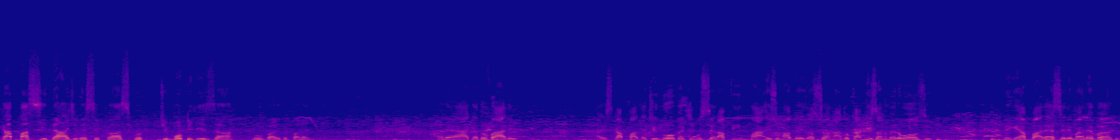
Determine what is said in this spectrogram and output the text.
capacidade desse clássico de mobilizar o Vale do Paraíba. Olha a águia do Vale. A escapada de novo é com o Serafim. Mais uma vez acionado, camisa número 11. Ninguém aparece, ele vai levando.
